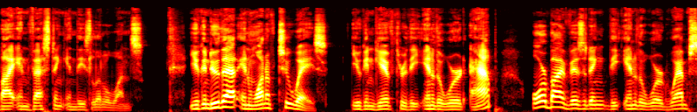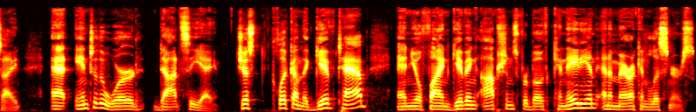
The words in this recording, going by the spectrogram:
by investing in these little ones. You can do that in one of two ways. You can give through the Into the Word app or by visiting the Into the Word website at intotheword.ca. Just click on the Give tab and you'll find giving options for both Canadian and American listeners.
